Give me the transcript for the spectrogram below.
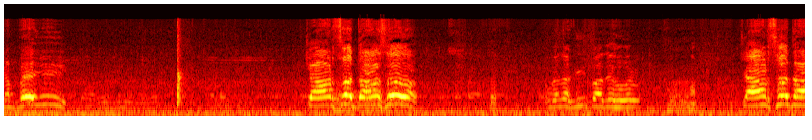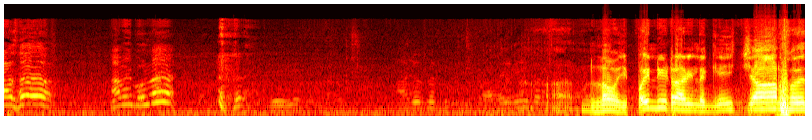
90 ਜੀ। 410 ਉਹ ਕਹਿੰਦਾ 20 ਪਾ ਦੇ ਹੋਰ। 410 ਹਾਂ ਵੀ ਬੋਲਣਾ। ਆਜੋ ਸਰ ਲਓ ਜੀ, ਪਹਿਲੀ ਟਰਾਲੀ ਲੱਗੀ ਹੈ ਜੀ 400 ਦੇ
